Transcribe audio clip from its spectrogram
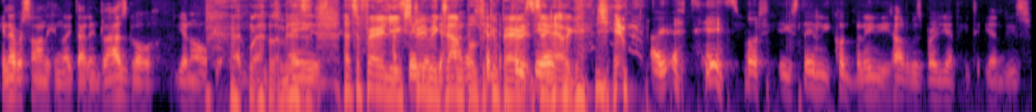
he never saw anything like that in Glasgow, you know. well, I mean, that's, that's, a fairly extreme example to compare it to now again, Jim. I, it is, but he still he couldn't believe it. He thought it was brilliant. He, and he's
